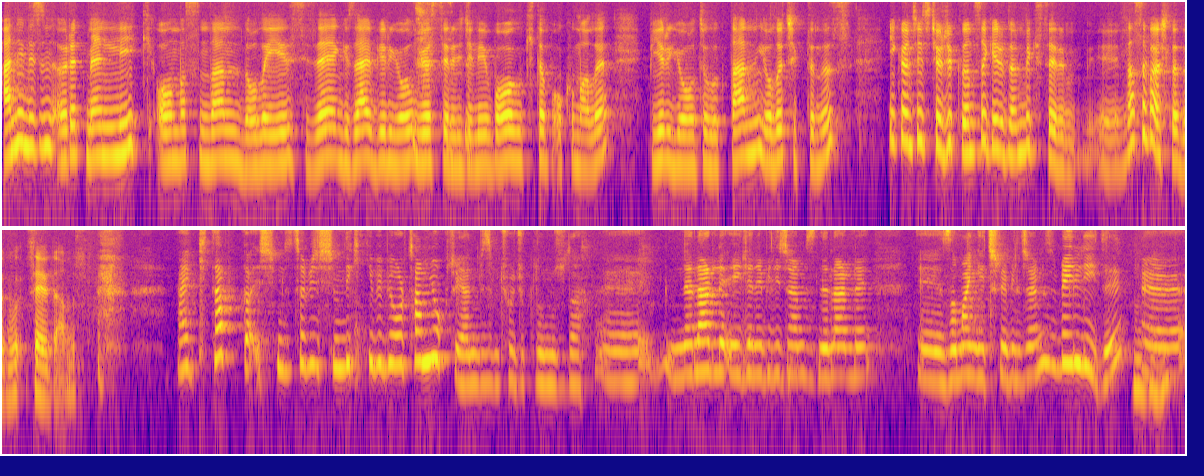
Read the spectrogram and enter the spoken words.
annenizin öğretmenlik olmasından dolayı size güzel bir yol göstericiliği, bol kitap okumalı bir yolculuktan yola çıktınız. İlk önce çocukluğunuza geri dönmek isterim. Ee, nasıl başladı bu sevdanız? yani kitap şimdi tabii şimdiki gibi bir ortam yoktu yani bizim çocukluğumuzda. Ee, nelerle eğlenebileceğimiz, nelerle e, zaman geçirebileceğimiz belliydi. Ee,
